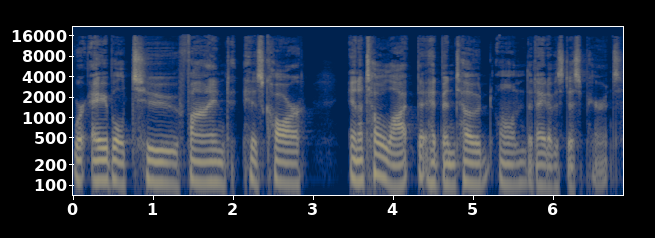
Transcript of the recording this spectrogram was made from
were able to find his car in a tow lot that had been towed on the date of his disappearance.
